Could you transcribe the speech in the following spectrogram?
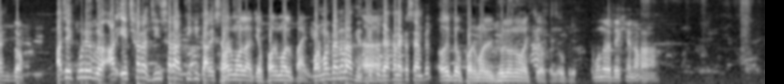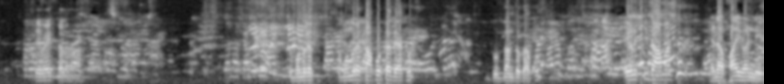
একদম। আচ্ছা একটুখানি আর এছাড়া জিন্স ছাড়া আর কি কি কালেকশন ফর্মাল আছে ফর্মাল প্যান্ট ফর্মাল প্যান্টও রাখেন? হ্যাঁ। একটু দেখান একটা স্যাম্পল ওই তো ফর্মাল ঝুলানো আছে ওখানে উপরে। বন্ধুরা দেখে নাও। হ্যাঁ। ফেভারিট কালার তো বন্ধুরা বন্ধুরা কাপড়টা দেখো। দুর্দান্ত কাপড়। এখানে কি দাম আছে? এটা ফাইভ হান্ড্রেড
